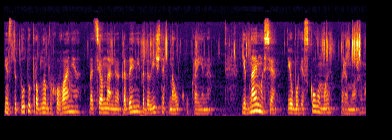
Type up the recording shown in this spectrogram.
Інституту проблем виховання Національної академії педагогічних наук України. Єднаймося і обов'язково ми переможемо.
